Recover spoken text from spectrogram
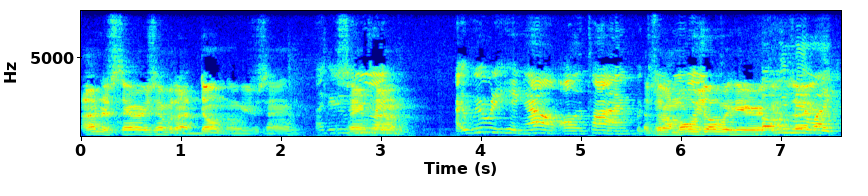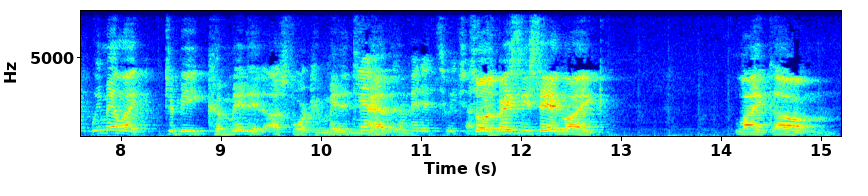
I understand what you're saying, but I don't know what you're saying. Like, At the you same really, time, like, I, we already hang out all the time. But that's what I'm always like, over here. But we It's meant like we meant like to be committed. Us four committed yeah, together. committed to each other. So it's basically saying like, like um,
